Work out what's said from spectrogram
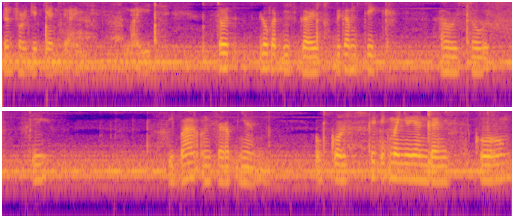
don't forget yan guys. Light. So, look at this guys. Become thick. Our sauce. See? Diba? Ang sarap niyan. Of course, titikman nyo yan guys kung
